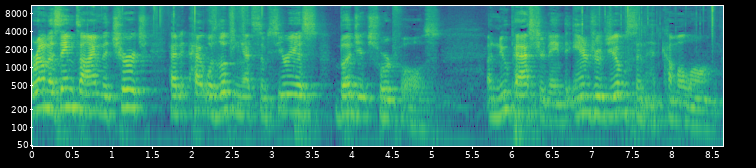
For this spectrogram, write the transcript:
Around the same time, the church had, had, was looking at some serious budget shortfalls a new pastor named Andrew Gilson had come along,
